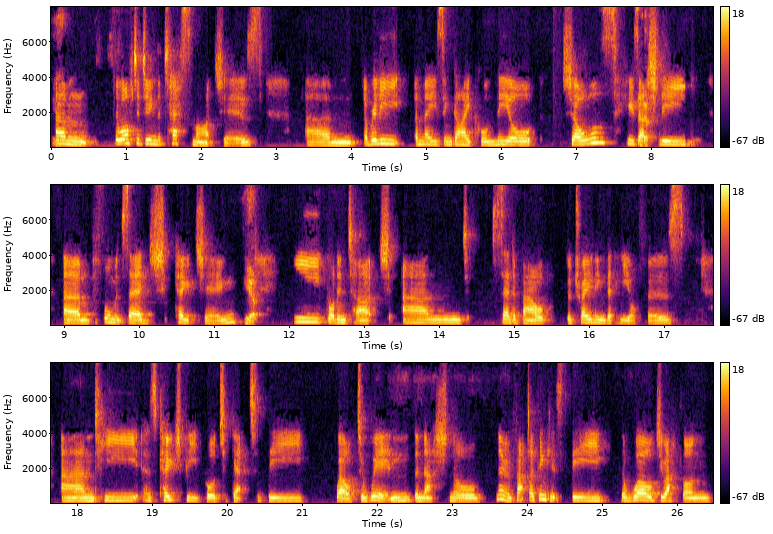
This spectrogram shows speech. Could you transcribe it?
Yeah. Um, so after doing the test marches, um, a really amazing guy called Neil Scholes, who's yep. actually um, Performance Edge coaching. Yep. He got in touch and said about the training that he offers. And he has coached people to get to the, well, to win the national, no, in fact, I think it's the, the World Duathlon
